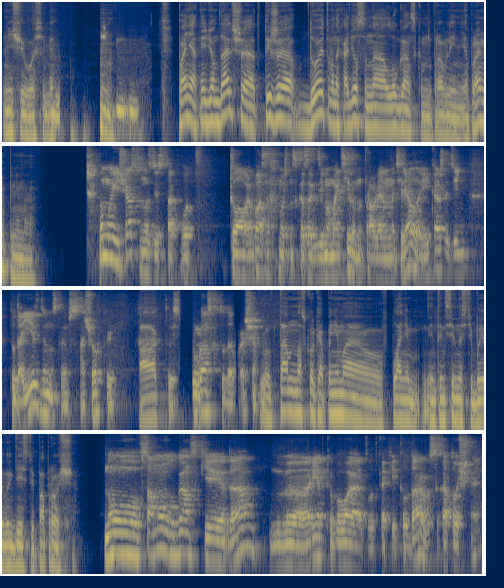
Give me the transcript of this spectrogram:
Ничего себе. Понятно, идем дальше. Ты же до этого находился на Луганском направлении, я правильно понимаю? Ну, мы и сейчас у нас здесь так вот тыловая база, можно сказать, где мы монтируем, направляем материалы, и каждый день туда ездим, остаемся с ночевкой. А... То есть Луганск туда проще. Там, насколько я понимаю, в плане интенсивности боевых действий попроще. Ну, в самом Луганске, да, э, редко бывают вот какие-то удары высокоточные.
